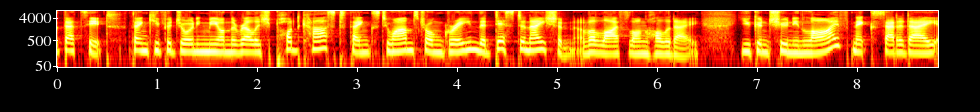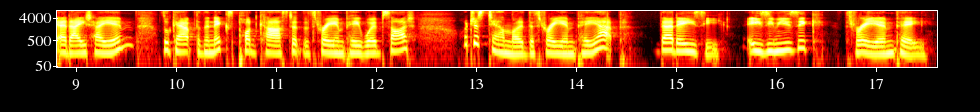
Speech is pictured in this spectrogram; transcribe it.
But that's it. Thank you for joining me on the Relish podcast. Thanks to Armstrong Green, the destination of a lifelong holiday. You can tune in live next Saturday at 8am. Look out for the next podcast at the 3MP website or just download the 3MP app. That easy. Easy music, 3MP.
